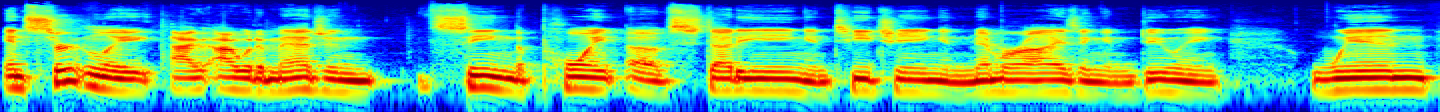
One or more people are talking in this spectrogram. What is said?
And certainly, I, I would imagine seeing the point of studying and teaching and memorizing and doing when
